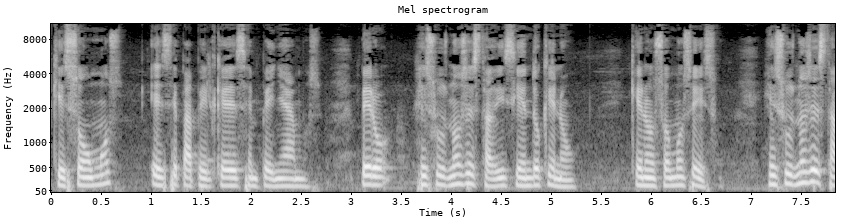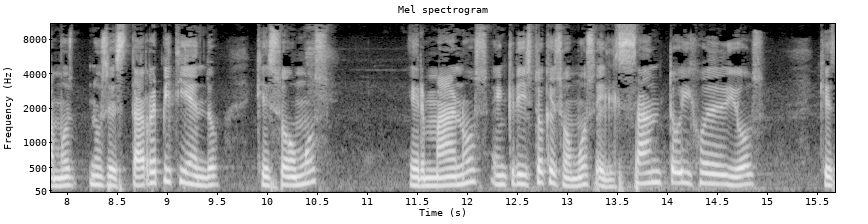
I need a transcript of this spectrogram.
que somos ese papel que desempeñamos. Pero Jesús nos está diciendo que no, que no somos eso. Jesús nos, estamos, nos está repitiendo que somos hermanos en Cristo, que somos el Santo Hijo de Dios, que,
